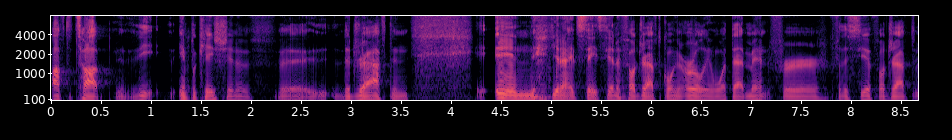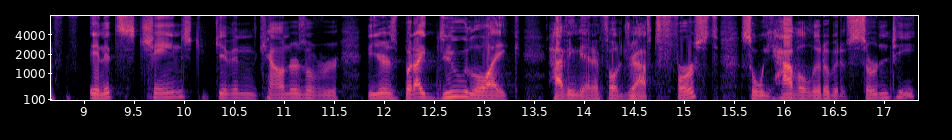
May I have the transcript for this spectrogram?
off the top the implication of uh, the draft and in the United States, the NFL draft going early, and what that meant for for the CFL draft. And it's changed given calendars over the years, but I do like having the NFL draft first, so we have a little bit of certainty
